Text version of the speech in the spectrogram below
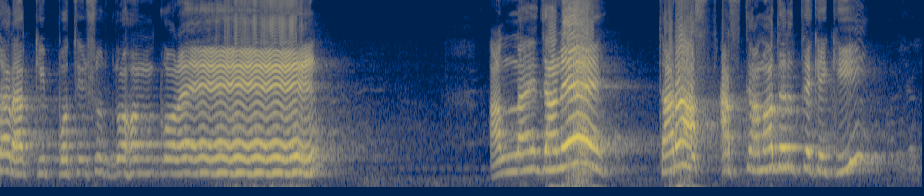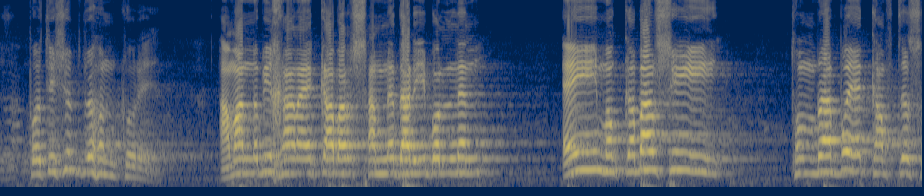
তারা কি প্রতিশোধ গ্রহণ করে। আল্লাহ জানে তারা আজ- আজকে আমাদের থেকে কি? প্রতিশোধ গ্রহণ করে। আমার নবী খানায় কাবার সামনে দাঁড়িয়ে বললেন, এই মক্কাবাসী, তোমরা বয়ে কাঁপতেছ।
